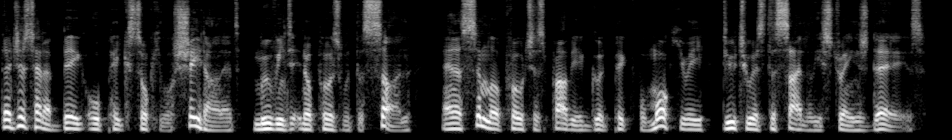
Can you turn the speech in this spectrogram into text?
that just had a big opaque circular shade on it moving to interpose with the sun, and a similar approach is probably a good pick for Mercury due to its decidedly strange days.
